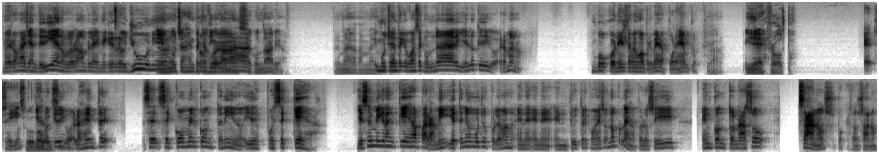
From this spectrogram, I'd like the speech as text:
nos dieron a Yandy Díaz, nos dieron a Vladimir Guerrero Jr. Y mucha gente que juega secundaria, primera también. Y mucha gente que juega secundaria, y es lo que digo, hermano, Boconil también juega primera, por ejemplo. Claro, y es roto. Eh, sí, y es lo que digo, la gente se, se come el contenido y después se queja y esa es mi gran queja para mí. Y he tenido muchos problemas en, en, en Twitter con eso. No problemas, pero sí encontronazos sanos, porque son sanos,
